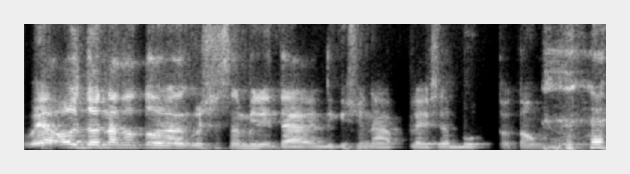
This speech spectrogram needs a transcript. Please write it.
well, although natutunan ko siya sa military, hindi ko siya na-apply sa bu- totoong buhay.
